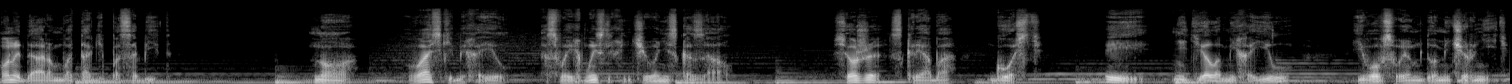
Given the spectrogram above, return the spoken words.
он и даром в атаге пособит. Но Ваське Михаил о своих мыслях ничего не сказал. Все же Скряба — гость. И не дело Михаилу его в своем доме чернить.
